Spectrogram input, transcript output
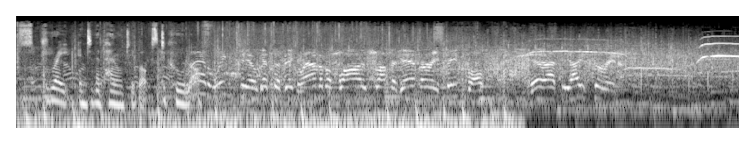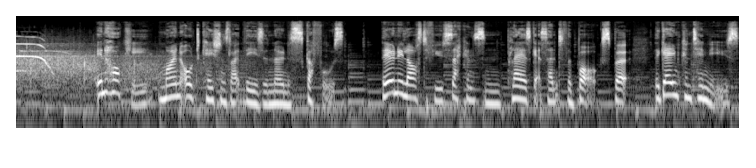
straight into the penalty box to cool off. Brad off. Wingfield gets a big round of applause from the Danbury faithful here at the Ice Arena. In hockey, minor altercations like these are known as scuffles. They only last a few seconds and players get sent to the box, but the game continues.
